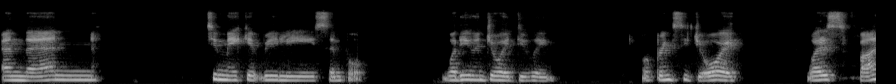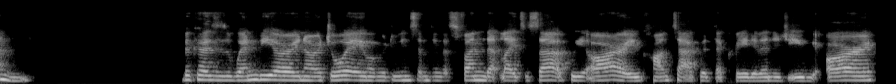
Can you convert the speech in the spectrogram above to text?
and then to make it really simple, what do you enjoy doing? What brings you joy? What is fun? Because when we are in our joy, when we're doing something that's fun, that lights us up, we are in contact with that creative energy. We are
